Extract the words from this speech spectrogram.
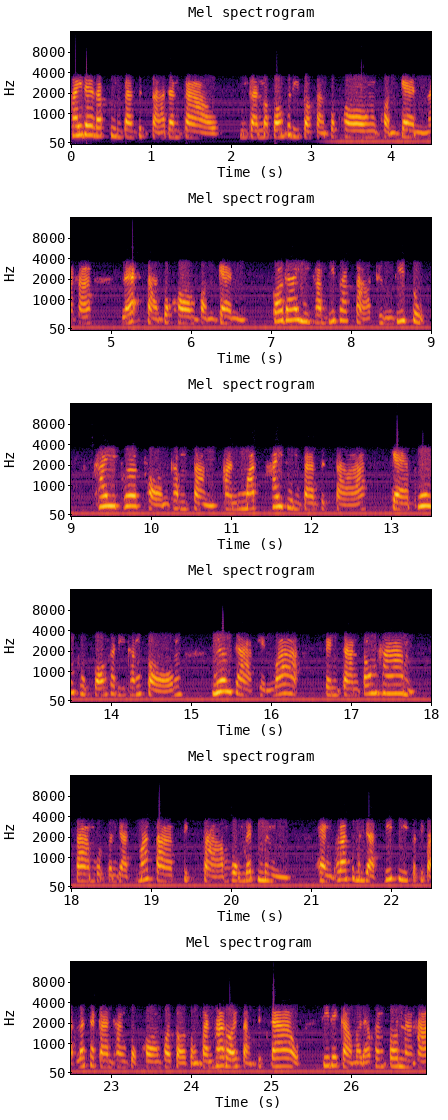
ให้ได้รับทุนการศึกษาดังกล่าว มีการมาฟ้องคดีต่อศาลปกครองขอนแก่นนะคะ และศาลปกครองขอนแก่น ก็ได้มีคำพิพากษาถึงที่สุด ให้เพิกถอนคำสั่งอนุมัติให้ทุนการศึกษา แก่ผู้ถูกฟ้องคดีทั้งสอง เนื่องจากเห็นว่าเป็นการต้องห้ามตามบทบัญญัติมาตรา 13 วงเล็บหนึ่งแห่งพระราชบัญญัติวิธีปฏิบัติราชการทางปกครอง พศ 2539 ที่ได้กล่าวมาแล้วข้างต้นนะคะ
